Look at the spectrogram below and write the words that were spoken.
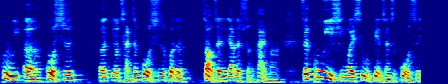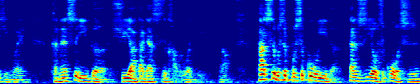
故意呃过失而有产生过失或者造成人家的损害吗？所以故意行为是不是变成是过失行为，可能是一个需要大家思考的问题啊。他是不是不是故意的，但是又是过失？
